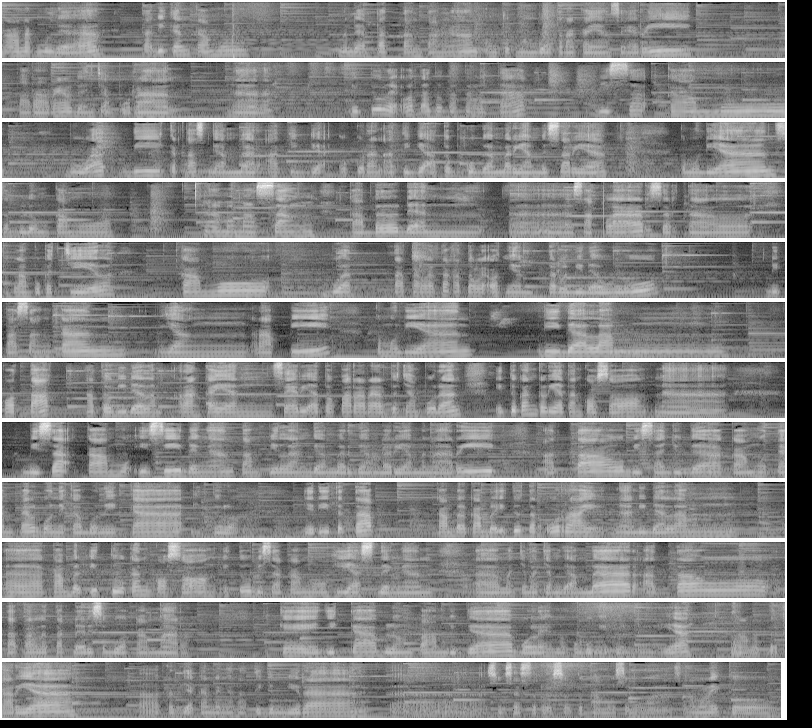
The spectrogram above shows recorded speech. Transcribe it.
anak muda, tadi kan kamu mendapat tantangan untuk membuat rangkaian seri paralel dan campuran. Nah, itu layout atau tata letak bisa kamu buat di kertas gambar A3 ukuran A3 atau buku gambar yang besar ya. Kemudian sebelum kamu memasang kabel dan uh, saklar serta lampu kecil, kamu buat tata letak atau layoutnya terlebih dahulu dipasangkan yang rapi kemudian di dalam kotak atau di dalam rangkaian seri atau paralel atau campuran itu kan kelihatan kosong. Nah, bisa kamu isi dengan tampilan gambar-gambar yang menarik atau bisa juga kamu tempel boneka-boneka gitu loh. Jadi tetap kabel-kabel itu terurai. Nah, di dalam uh, kabel itu kan kosong, itu bisa kamu hias dengan uh, macam-macam gambar atau tata letak dari sebuah kamar. Oke, jika belum paham juga boleh menghubungi Bunda ya. Selamat berkarya, uh, kerjakan dengan hati gembira, uh, sukses terus untuk kamu semua. Assalamualaikum.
